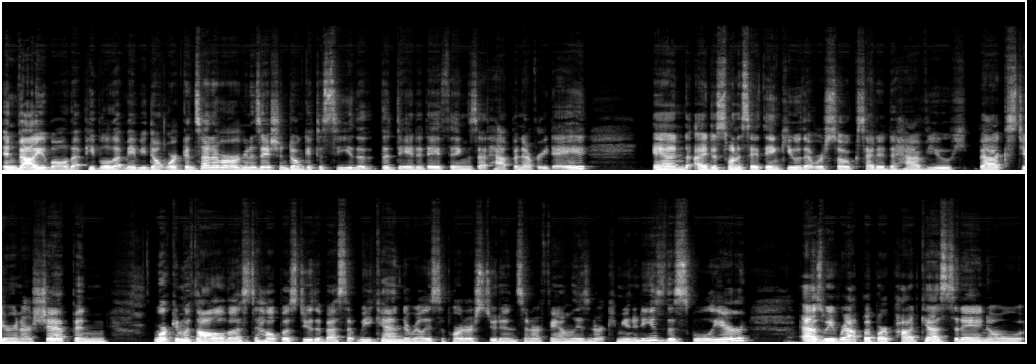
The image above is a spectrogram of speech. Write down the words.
invaluable that people that maybe don't work inside of our organization don't get to see the the day-to-day things that happen every day and i just want to say thank you that we're so excited to have you back steering our ship and working with all of us to help us do the best that we can to really support our students and our families and our communities this school year as we wrap up our podcast today i know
